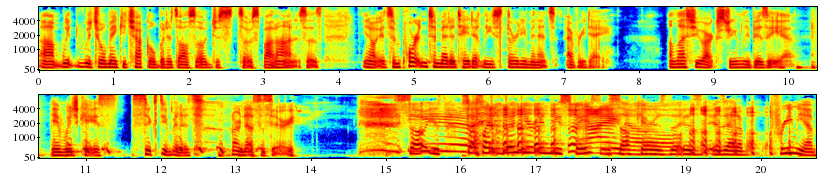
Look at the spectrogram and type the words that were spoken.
um, which, which will make you chuckle, but it's also just so spot on. It says, you know, it's important to meditate at least thirty minutes every day, unless you are extremely busy. yeah. In which case, sixty minutes are necessary. So, you- so it's like when you're in these spaces, self care is, is is at a premium.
